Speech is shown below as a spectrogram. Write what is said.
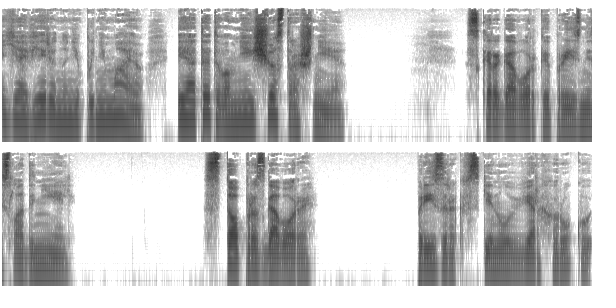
«Я верю, но не понимаю, и от этого мне еще страшнее», — скороговоркой произнесла Даниэль. «Стоп разговоры!» Призрак вскинул вверх руку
